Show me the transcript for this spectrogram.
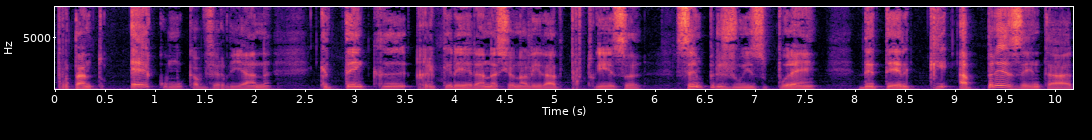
Portanto, é como cabo-verdiana que tem que requerer a nacionalidade portuguesa, sem prejuízo, porém, de ter que apresentar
